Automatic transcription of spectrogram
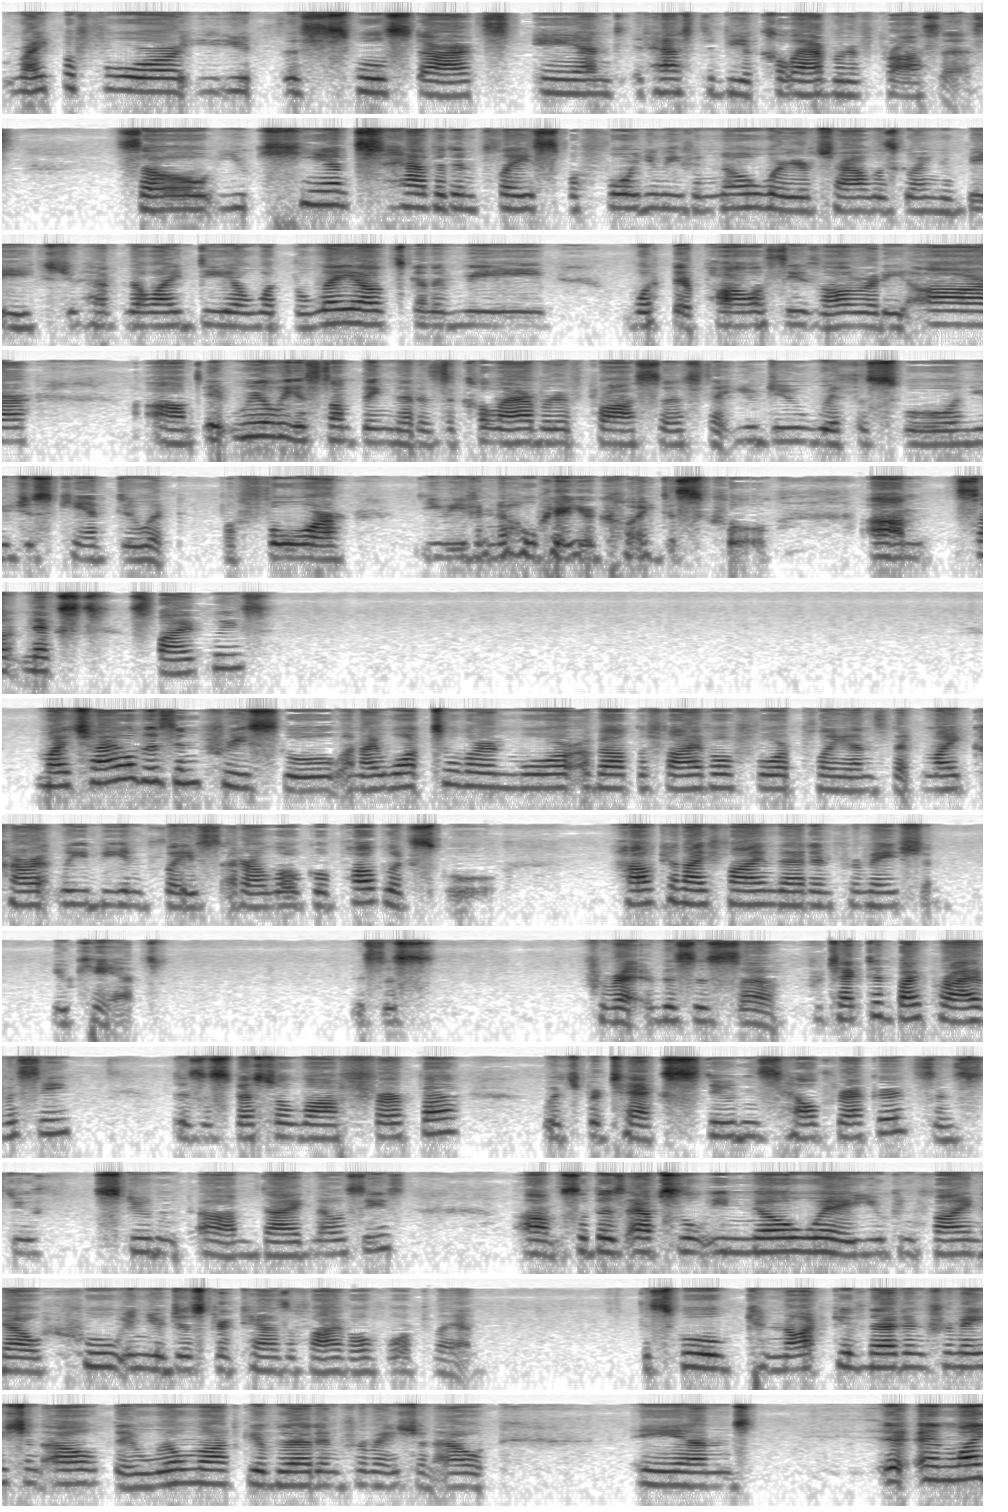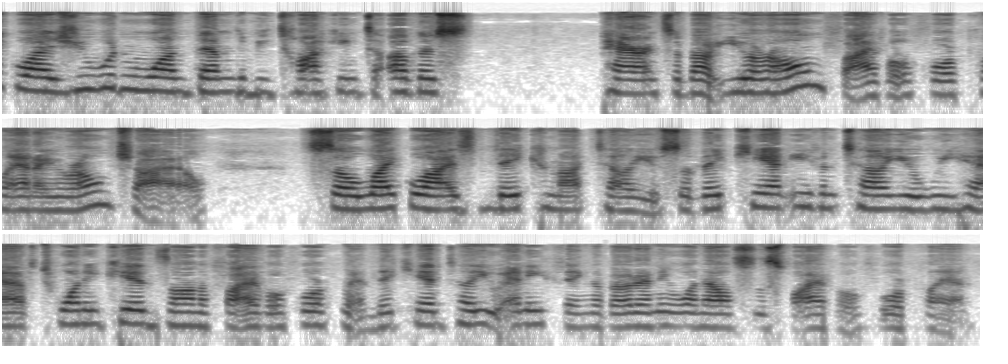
right before you, the school starts, and it has to be a collaborative process. So you can't have it in place before you even know where your child is going to be because you have no idea what the layout's going to be, what their policies already are. Um, it really is something that is a collaborative process that you do with the school and you just can't do it before you even know where you're going to school. Um, so next slide, please. My child is in preschool and I want to learn more about the 504 plans that might currently be in place at our local public school. How can I find that information? You can't. This is, this is uh, protected by privacy. There's a special law, FERPA, which protects students' health records and stu student um, diagnoses. Um, so there's absolutely no way you can find out who in your district has a 504 plan. The school cannot give that information out. They will not give that information out. And, and likewise, you wouldn't want them to be talking to other parents about your own 504 plan or your own child. So likewise, they cannot tell you. So they can't even tell you we have 20 kids on a 504 plan. They can't tell you anything about anyone else's 504 plan.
